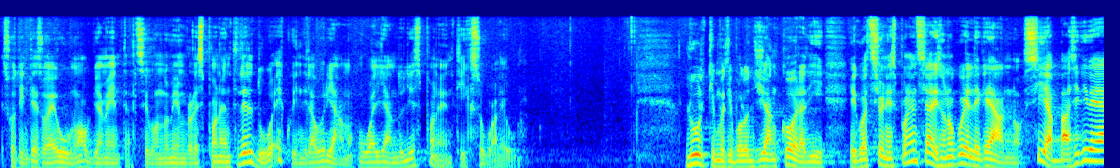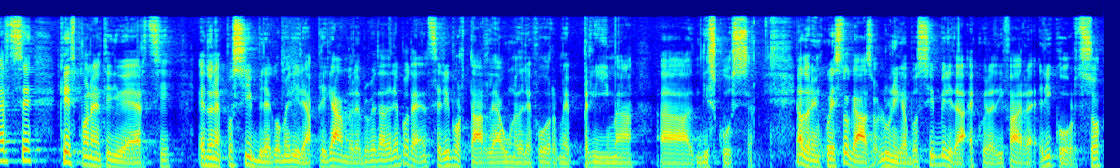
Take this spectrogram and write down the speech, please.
sottinteso è 1 ovviamente al secondo membro l'esponente del 2 e quindi lavoriamo uguagliando gli esponenti x uguale 1. L'ultima tipologia ancora di equazioni esponenziali sono quelle che hanno sia basi diverse che esponenti diversi e non è possibile, come dire, applicando le proprietà delle potenze, riportarle a una delle forme prima uh, discusse. E allora in questo caso l'unica possibilità è quella di fare ricorso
